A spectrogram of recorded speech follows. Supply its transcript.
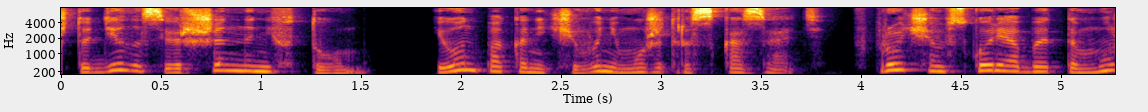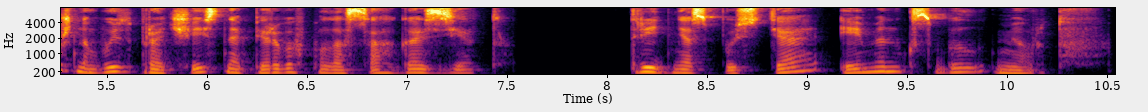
что дело совершенно не в том, и он пока ничего не может рассказать. Впрочем, вскоре об этом можно будет прочесть на первых полосах газет. Три дня спустя Эммингс был мертв.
